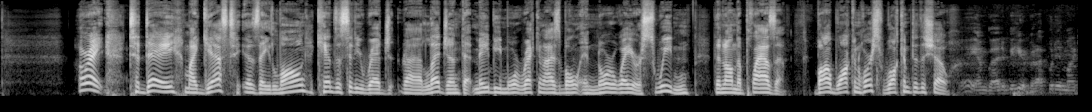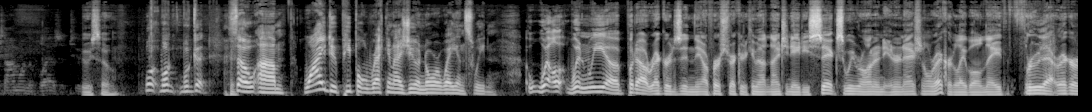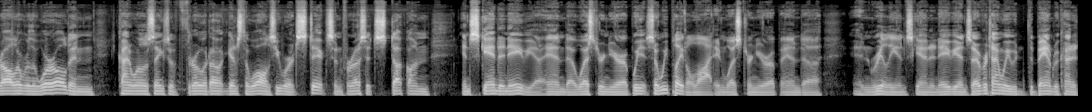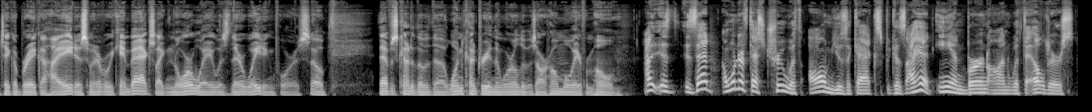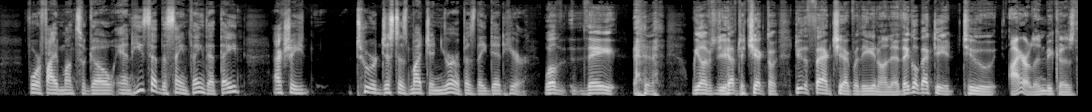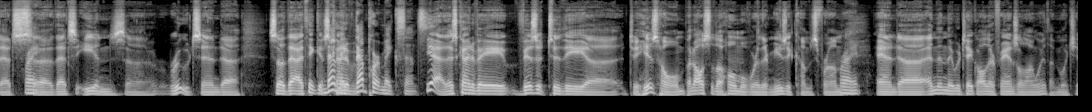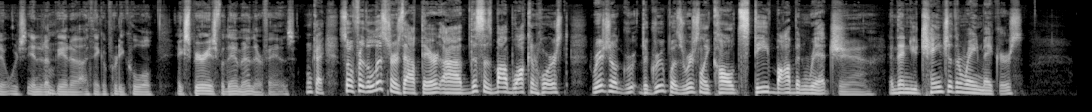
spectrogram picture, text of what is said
All right, today my guest is a long Kansas City reg, uh, legend that may be more recognizable in Norway or Sweden than on the plaza. Bob Walkenhorst, welcome to the show. Hey, I'm glad to be here, but I put in my time on the plaza too, so. Well, well, well good. So, um, why do people recognize you in Norway and Sweden? Well, when we uh, put out records in the, our first record came out in 1986, we were on an international record label, and they threw that record all over the world, and kind of one of those things of throw it out against the wall and see where it sticks. And for us, it stuck on in Scandinavia and uh, Western Europe. We so we played a lot in Western Europe and. Uh, and really in Scandinavia, and so every time we would, the band would kind of take a break, a hiatus. Whenever we came back, it's like Norway was there waiting for us. So that was kind of the, the one country in the world that was our home away from home. I, is, is that? I wonder if that's true with all music acts because I had Ian Byrne on with the Elders four or five months ago, and he said the same thing that they actually toured just as much in Europe as they did here. Well, they. we have you have to check the do the fact check with Ian on that. They go back to to Ireland because that's right. uh, that's Ian's uh, roots, and uh, so that I think it's that kind make, of that part makes sense. Yeah, there's kind of a visit to the uh, to his home, but also the home of where their music comes from. Right. And uh, and then they would take all their fans along with them, which which ended up hmm. being a, I think a pretty cool experience for them and their fans. Okay, so for the listeners out there, uh, this is Bob Walkenhorst. Original gr- the group was originally called Steve, Bob, and Rich. Yeah. And then you changed to the Rainmakers.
